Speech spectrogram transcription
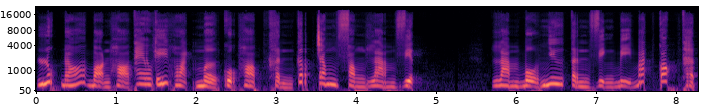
Lúc đó bọn họ theo kế hoạch mở cuộc họp khẩn cấp trong phòng làm việc. Làm bộ như Tần Vịnh bị bắt cóc thật.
